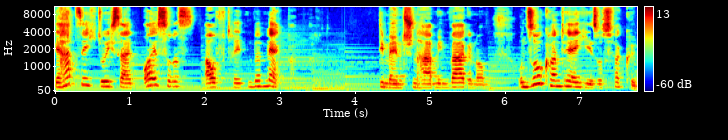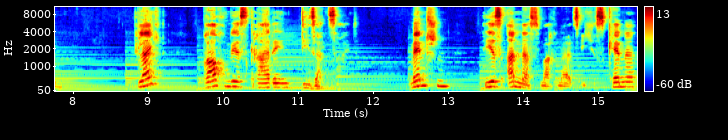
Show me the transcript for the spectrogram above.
Der hat sich durch sein äußeres Auftreten bemerkbar gemacht. Die Menschen haben ihn wahrgenommen und so konnte er Jesus verkünden. Vielleicht brauchen wir es gerade in dieser Zeit. Menschen, die es anders machen, als ich es kenne,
